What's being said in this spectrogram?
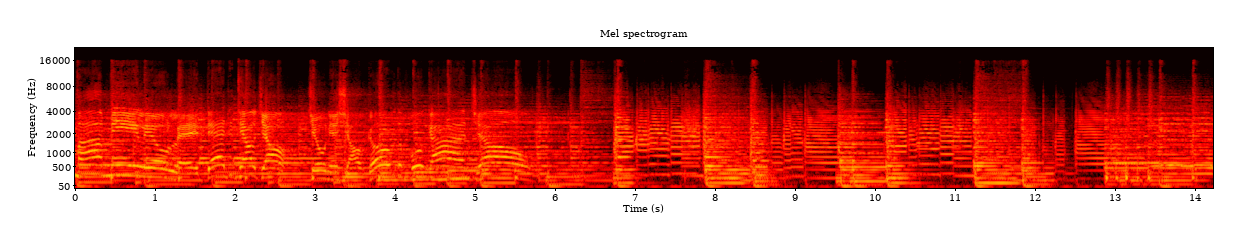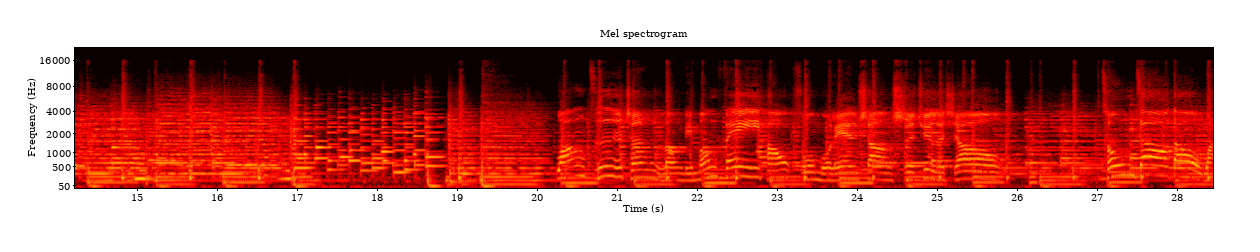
妈咪流泪，爹爹跳脚，就连小狗都不敢叫。成龙的梦飞跑，父母脸上失去了笑。从早到晚，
